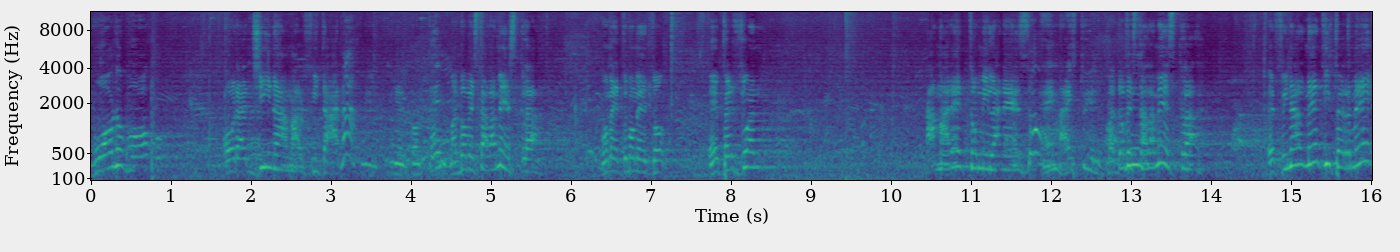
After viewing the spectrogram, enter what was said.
Buono, buono. orangina amalfitana. Ma dove sta la mescla? Momento, momento. E per Juan Amaretto milanese. Eh, maestro, ¿y el Ma dove sta la mescla? E finalmente per me,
